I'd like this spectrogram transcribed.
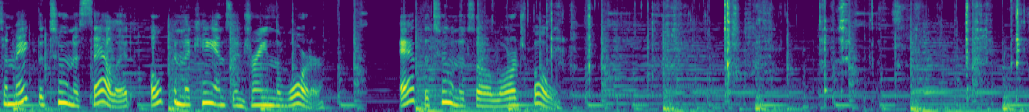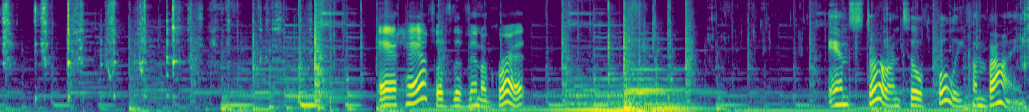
To make the tuna salad, open the cans and drain the water. Add the tuna to a large bowl. Add half of the vinaigrette and stir until fully combined.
